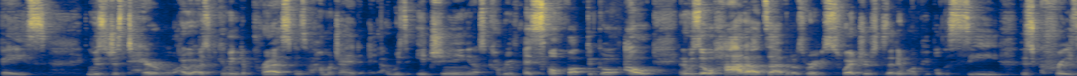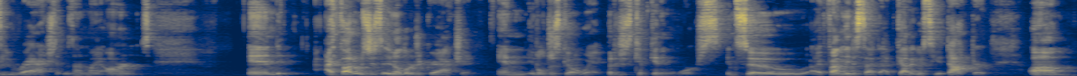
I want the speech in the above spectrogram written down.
face it was just terrible. I, I was becoming depressed because of how much I had. I was itching and I was covering myself up to go out, and it was so hot outside. But I was wearing sweatshirts because I didn't want people to see this crazy rash that was on my arms. And I thought it was just an allergic reaction and it'll just go away. But it just kept getting worse. And so I finally decided I've got to go see a doctor. Um,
